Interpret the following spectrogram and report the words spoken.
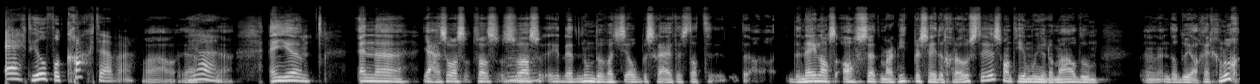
echt heel veel kracht hebben. Wauw, ja, Ja. ja. En je, en eh, ja, zoals, zoals, zoals Mhm. ik net noemde, wat je ook beschrijft, is dat de, de Nederlandse afzetmarkt niet per se de grootste is. Want hier moet je normaal doen, en dat doe je al gek genoeg.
